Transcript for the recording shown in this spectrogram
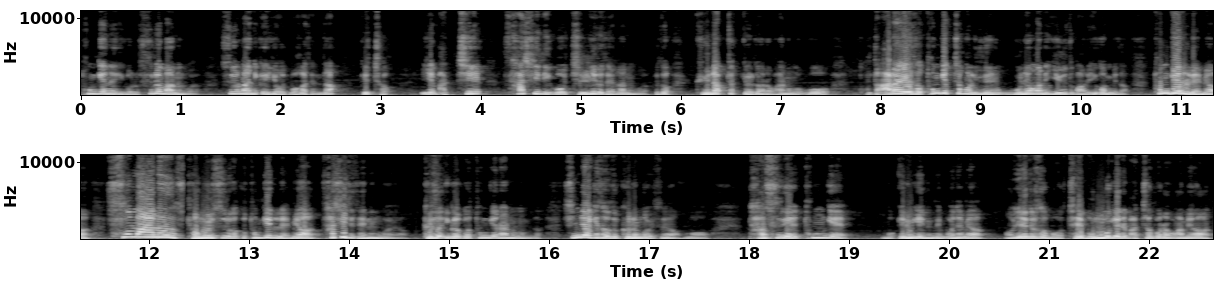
통계는 이걸 수렴하는 거예요. 수렴하니까 이게 뭐가 된다? 그쵸? 이게 마치 사실이고 진리로 돼가는 거예요. 그래서 귀납적 결과라고 하는 거고, 그 나라에서 통계청을 운- 운영하는 이유도 바로 이겁니다. 통계를 내면 수많은 경우수를 갖고 통계를 내면 사실이 되는 거예요. 그래서 이걸 갖고 통계를 하는 겁니다. 심리학에서도 그런 거 있어요. 뭐 다수의 통계 뭐 이런 게 있는데 뭐냐면 어, 예를 들어서 뭐 제 몸무게를 맞춰보라고 하면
